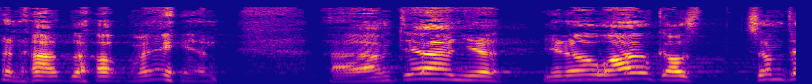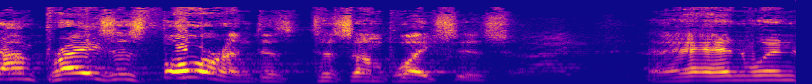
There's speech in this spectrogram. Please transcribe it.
and I thought, man, I'm telling you, you know why? Because sometimes praise is foreign to, to some places. And when,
